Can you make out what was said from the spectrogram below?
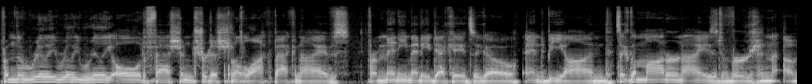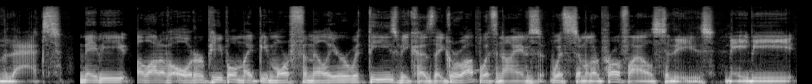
from the really, really, really old fashioned traditional lockback knives from many, many decades ago and beyond. It's like the modernized version of that. Maybe a lot of older people might be more familiar with these because they grew up with knives with similar profiles to these. Maybe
